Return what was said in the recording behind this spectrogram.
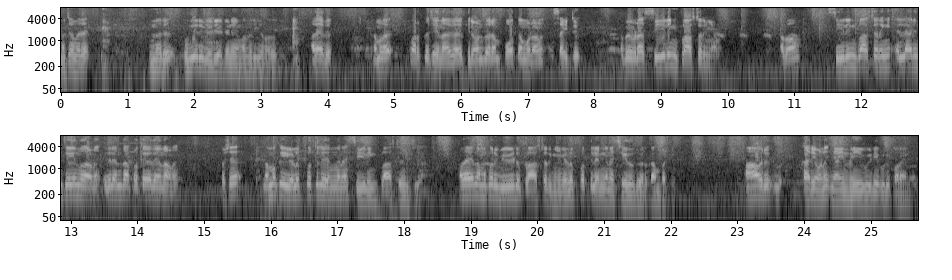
മച്ചാൻ വരെ ഇന്നൊരു പുതിയൊരു വീഡിയോ ആയിട്ടാണ് ഞാൻ വന്നിരിക്കുന്നത്. അതായത് നമ്മൾ വർക്ക് ചെയ്യുന്ന അതായത് തിരുവനന്തപുരം പോത്തൻകോടാണ് സൈറ്റ് അപ്പോൾ ഇവിടെ സീലിംഗ് പ്ലാസ്റ്ററിംഗ് ആണ്. അപ്പം സീലിംഗ് പ്ലാസ്റ്ററിംഗ് എല്ലാവരും ചെയ്യുന്നതാണ്. ഇതിലെന്താ പ്രത്യേകത എന്നാണ്. പക്ഷേ നമുക്ക് എളുപ്പത്തിൽ എങ്ങനെ സീലിംഗ് പ്ലാസ്റ്ററിങ് ചെയ്യാം? അതായത് നമുക്കൊരു വീട് പ്ലാസ്റ്ററിങ് എളുപ്പത്തിൽ എങ്ങനെ ചെയ്ത് തീർക്കാൻ പറ്റും? ആ ഒരു കാര്യമാണ് ഞാൻ ഇന്ന് ഈ വീഡിയോ കൂടി പറയുന്നത്.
